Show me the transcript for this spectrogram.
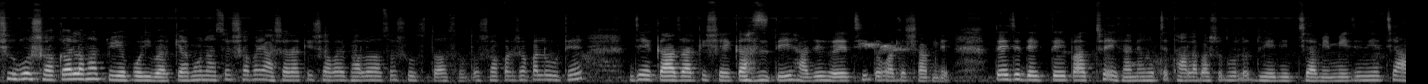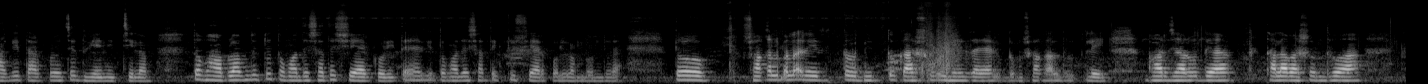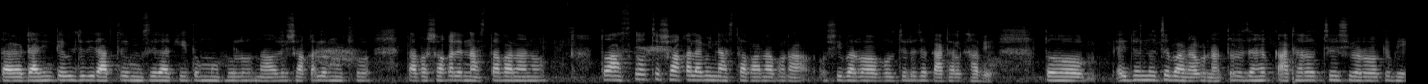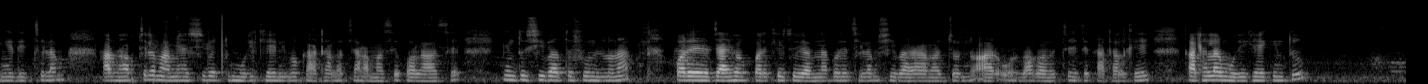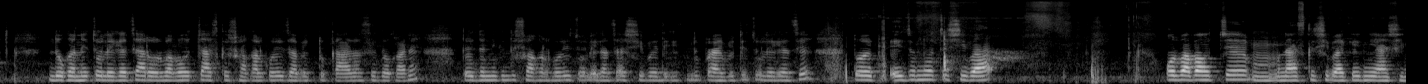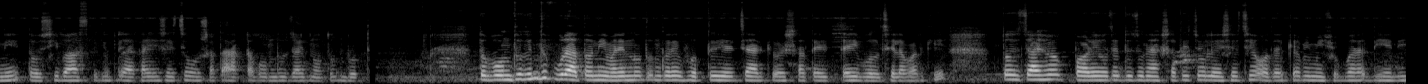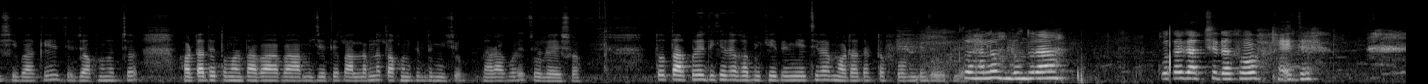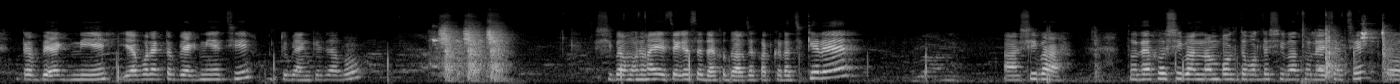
শুভ সকাল আমার প্রিয় পরিবার। কেমন আছো সবাই? আশা রাখি সবাই ভালো আছো, সুস্থ আছো। তো সকাল সকালে উঠে যে কাজ আর কি সেই কাজ দিয়ে হাজির হয়েছি তোমাদের সামনে। তো এই যে দেখতেই পাচ্ছ, এখানে হচ্ছে থালা বাসনগুলো ধুয়ে নিচ্ছি আমি। মেজে নিয়েছি আগে, তারপর হচ্ছে ধুয়ে নিচ্ছিলাম। তো ভাবলাম যে একটু তোমাদের সাথে শেয়ার করি। তাই আর কি তোমাদের সাথে একটু শেয়ার করলাম বন্ধুরা। তো সকালবেলার এর তো নিত্য কাজ শুরু হয়ে যায় একদম সকাল উঠলেই। ঘর ঝাড়ু দেওয়া, থালা বাসন ধোয়া তার ডাইনিং টেবিল যদি রাত্রে মুছে রাখি, তো হলো, না হলে সকালে মুছো, তারপর সকালে নাস্তা বানানো। তো আজকে হচ্ছে সকালে আমি নাস্তা বানাবো না। শিবার বাবা বলছিল যে কাঁঠাল খাবে। তো এই জন্য হচ্ছে বানাবো না। তো যাই হোক, কাঁঠাল হচ্ছে শিবার বাবাকে ভেঙে দিচ্ছিলাম। আর ভাবছিলাম আমি আর শিবা একটু মুড়ি খেয়ে নিব। কাঁঠাল আছে, আম আছে, কলা আছে। কিন্তু শিবা তো শুনলো না। পরে যাই হোক, পরে খিচুড়ি রান্না করেছিলাম শিবার আমার জন্য। আর ওর বাবা হচ্ছে যে কাঁঠাল খেয়ে, কাঁঠাল আর মুড়ি খেয়ে কিন্তু দোকানে চলে গেছে আর ওর বাবা হচ্ছে আজকে সকাল করে যাবে, একটু কাজ আছে দোকানে। তো এই জন্য কিন্তু সকাল করেই চলে গেছে আর শিবা এদিকে কিন্তু প্রাইভেটে চলে গেছে। তো এই জন্য হচ্ছে শিবা, ওর বাবা হচ্ছে মানে আজকে শিবাকে নিয়ে আসেনি। তো শিবা আজকে কিন্তু একাই এসেছে, ওর সাথে আর একটা বন্ধু যায়, নতুন ভর্তি। তো বন্ধু কিন্তু পুরাতনই মানে নতুন করে ভর্তি হয়েছে আর কি ওর সাথে এটাই বলছিলাম আর কি। তো যাই হোক, পরে হচ্ছে দুজনে একসাথেই চলে এসেছে। ওদেরকে আমি মিশুক ভাড়া দিয়ে দিই শিবাকে। যে যখন হচ্ছে হঠাৎ তোমার বাবা বা আমি যেতে পারলাম না, তখন কিন্তু মিশুক ভাড়া করে চলে এসো। তো তারপরে এদিকে দেখো আমি খেতে নিয়েছিলাম, হঠাৎ একটা ফোন উঠল। তো হ্যালো বন্ধুরা, কোথায় যাচ্ছে দেখো? এই যে একটা ব্যাগ নিয়ে ইয়ারপর একটা ব্যাগ নিয়েছি, একটু ব্যাংকে যাব। শিবা মনে হয় এসে গেছে, দেখো দরজা খটখটাচ্ছে। কে রে? শিবা। তো দেখো শিবার নাম বলতে বলতে শিবা চলে এসেছে। তো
